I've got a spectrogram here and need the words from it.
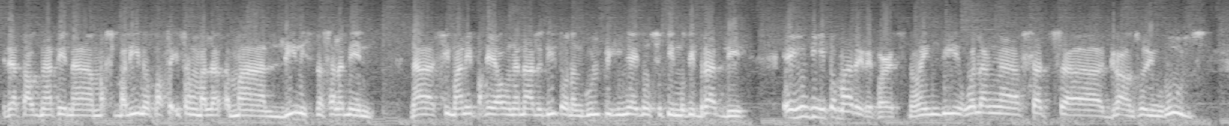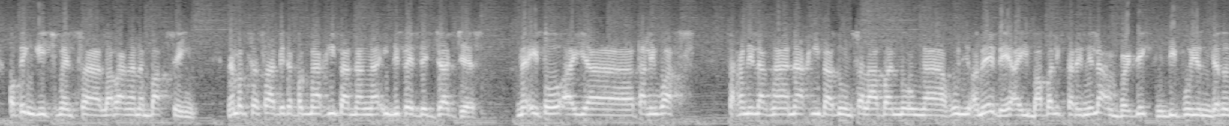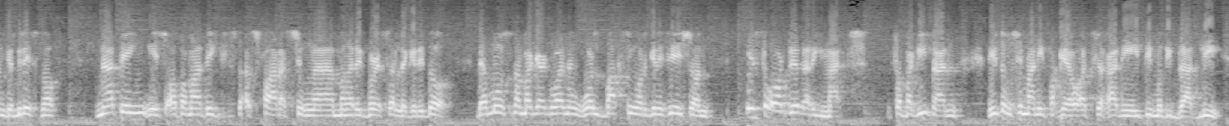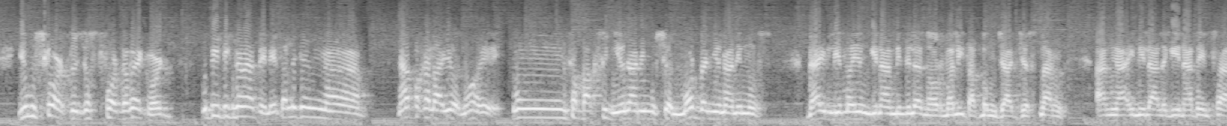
tinatawag natin na mas malino pa sa isang mala- malinis na salamin na si Manny Pacquiao nanalo dito nang gulpihin niya itong si Timothy Bradley, eh hindi ito mare-reverse, no? Hindi, walang uh, such uh, grounds o yung rules of engagement sa larangan ng boxing na magsasabi na pag nakita ng uh, independent judges na ito ay uh, taliwas sa kanilang uh, nakita doon sa laban noong uh, Hunyo 9 ay babalik rin nila ang verdict. Hindi po yun ganun kabilis, no? Nothing is automatic as far as yung uh, mga reversal na ganito. The most na magagawa ng World Boxing Organization is to order a rematch sa pagitan nitong si Manny Pacquiao at saka ni Timothy Bradley. Yung score, so just for the record, kung titignan natin, eh talagang uh, napakalayo, no? Eh, kung sa boxing, unanimous yun, more than unanimous. Dahil lima yung ginamit nila, normally tatlong judges lang ang uh, inilalagay natin sa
